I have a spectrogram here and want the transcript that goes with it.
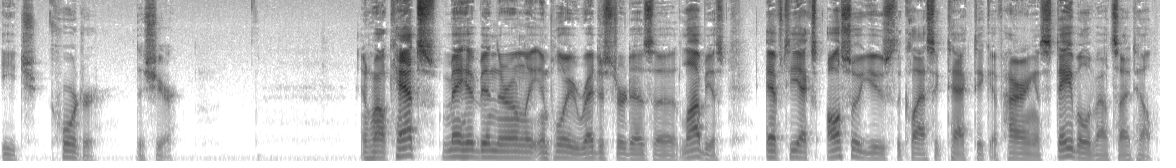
each quarter this year. And while Katz may have been their only employee registered as a lobbyist, FTX also used the classic tactic of hiring a stable of outside help.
